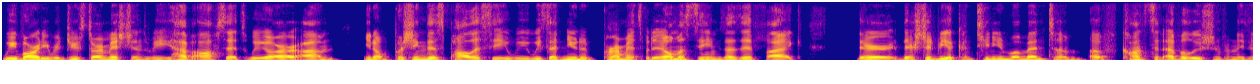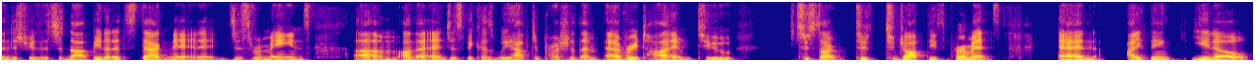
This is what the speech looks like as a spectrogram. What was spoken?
we've already reduced our emissions. We have offsets. We are um you know pushing this policy. We we said new to permits but it almost seems as if like there there should be a continued momentum of constant evolution from these industries. It should not be that it's stagnant and it just remains um, on that end, just because we have to pressure them every time to to start to to drop these permits. And I think you know,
